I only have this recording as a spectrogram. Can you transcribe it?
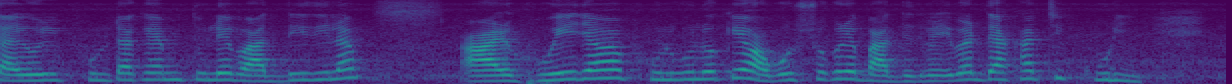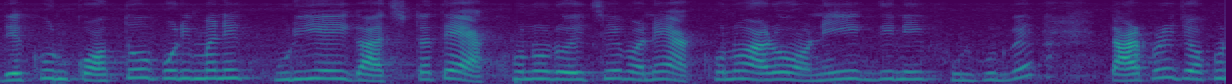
তাই ওই ফুলটাকে আমি তুলে বাদ দিয়ে দিলাম। আর হয়ে যাওয়া ফুলগুলোকে অবশ্য করে বাদ দিয়ে দেবে এবার দেখাচ্ছি কুড়ি। দেখুন, কত পরিমাণে কুড়ি এই গাছটাতে এখনও রয়েছে মানে এখনও আরও অনেক দিন এই ফুল ফুটবে। তারপরে যখন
